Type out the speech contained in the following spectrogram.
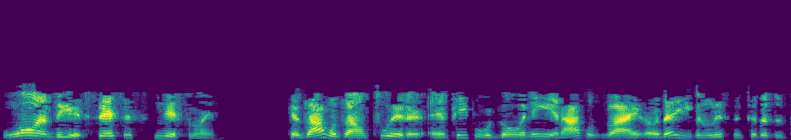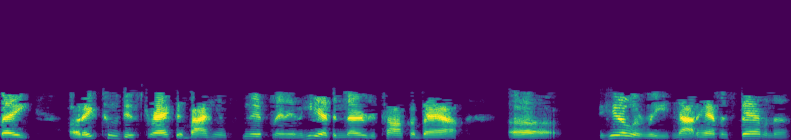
One, the excessive sniffling. Cause I was on Twitter and people were going in. I was like, are they even listening to the debate? Are they too distracted by him sniffling? And he had the nerve to talk about, uh, Hillary not having stamina.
